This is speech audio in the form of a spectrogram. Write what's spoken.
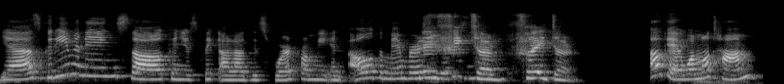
Yes, good evening. So can you speak out loud this word for me and all the members? team? Refrigerator. Fighter. Okay, one more time.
